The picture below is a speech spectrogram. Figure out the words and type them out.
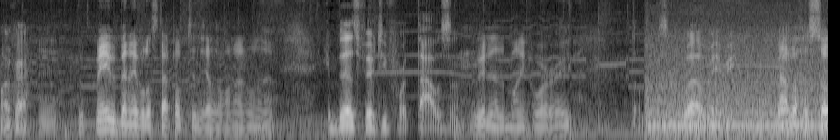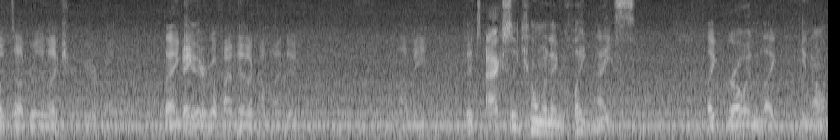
Okay. Yeah. We may have been able to step up to the other one. I don't know. Yeah, but that's 54,000. We didn't have the money for it, right? Well, maybe. Nava Hasota really likes your beer, by the way. Thank Baker, you. go find the other company, dude. Not me. It's actually coming in quite nice. Like growing, like, you know,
